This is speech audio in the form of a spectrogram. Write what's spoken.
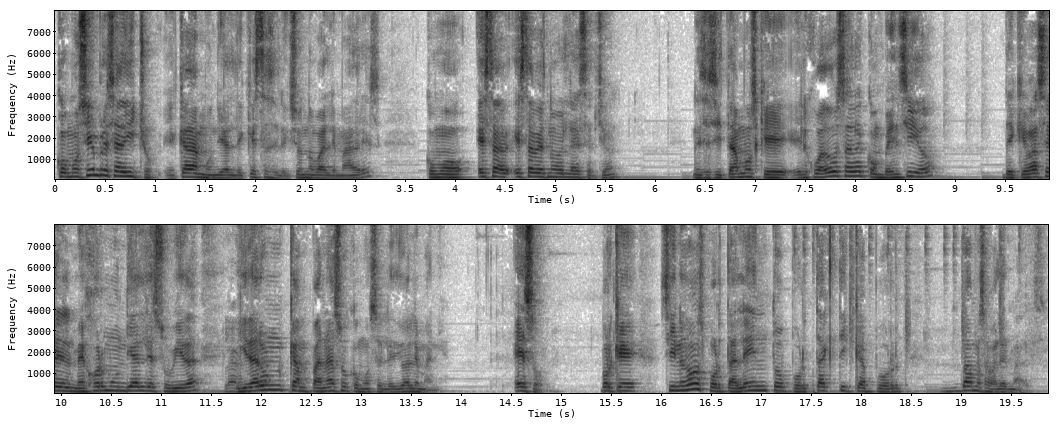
como siempre se ha dicho en cada mundial de que esta selección no vale madres, como esta, esta vez no es la excepción, necesitamos que el jugador salga convencido de que va a ser el mejor mundial de su vida Claro. y dar un campanazo como se le dio a Alemania. Eso. Porque si nos vamos por talento, por táctica, por... Vamos a valer madres.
